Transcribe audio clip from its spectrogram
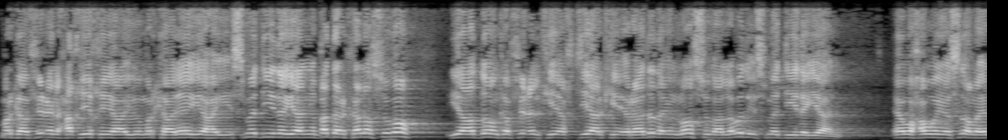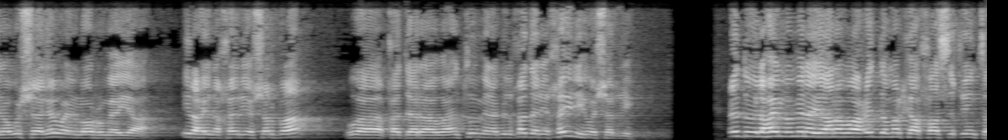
marka ficil xaqiiqiya ayuu markaa leeyahay. Isma diidayaan in qadarka la sugo iyo addoonka ficilkiiyo ikhtiyaarkiiyo iraadada in loo sugaa labadu isma diidayaan. Ee waxa weeye sida laynoogu sheegay waa in loo rumeeyaa. Ilaahayna khayr iyo sharba waa qadara wa an tu'mina bilqadari khayrihi wa sharih cidduu ilaahay luminayaana waa cidda markaa faasiqiinta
